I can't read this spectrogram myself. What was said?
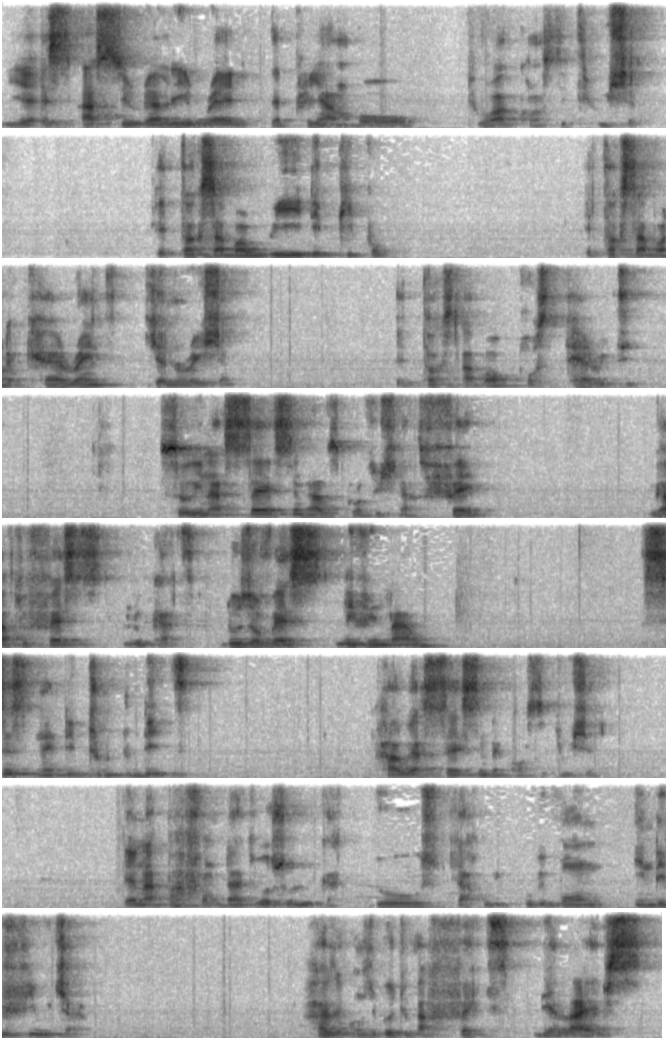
Yes, as you really read the preamble to our Constitution, it talks about we the people. It talks about the current generation. It talks about posterity. So in assessing how this Constitution has fared, we have to first look at those of us living now, since 92 to date, how we're assessing the Constitution. Then apart from that, we also look at those that will, will be born in the future. How is the Constitution going to affect their lives?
